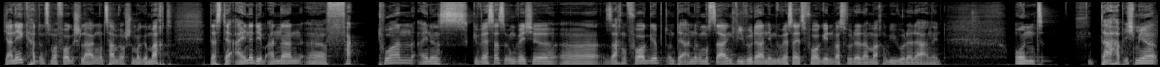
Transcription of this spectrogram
Yannick hat uns mal vorgeschlagen, und das haben wir auch schon mal gemacht, dass der eine dem anderen äh, Faktoren eines Gewässers irgendwelche äh, Sachen vorgibt und der andere muss sagen, wie würde er an dem Gewässer jetzt vorgehen, was würde er da machen, wie würde er da angeln. Und da habe ich mir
